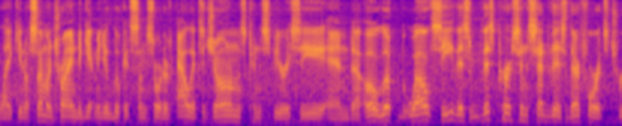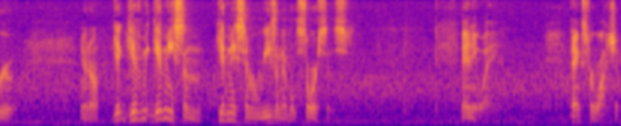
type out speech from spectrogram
like, you know, someone trying to get me to look at some sort of Alex Jones conspiracy and, uh, oh, look, well, see, this this person said this, therefore it's true. You know, give, give me give me some give me some reasonable sources. Anyway, thanks for watching.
